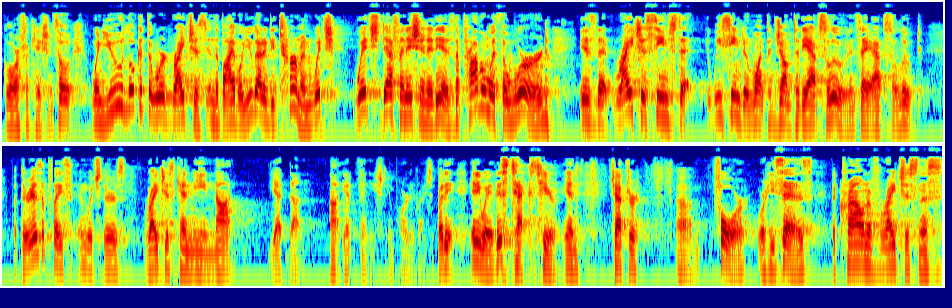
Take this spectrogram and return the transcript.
glorification. So when you look at the word righteous in the Bible, you gotta determine which, which definition it is. The problem with the word is that righteous seems to, we seem to want to jump to the absolute and say absolute. But there is a place in which there's righteous can mean not yet done, not yet finished, imparted righteous. But it, anyway, this text here in chapter um, 4, where he says, the crown of righteousness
